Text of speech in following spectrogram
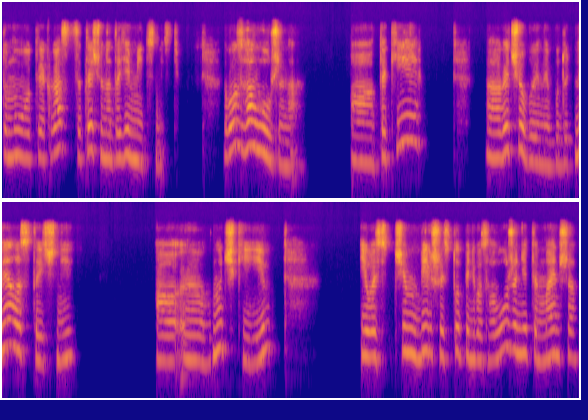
тому от якраз це те, що надає міцність. Розгалужена. Такі речовини будуть нееластичні, е, гнучкі. І ось чим більший ступінь розгалужені, тим менша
